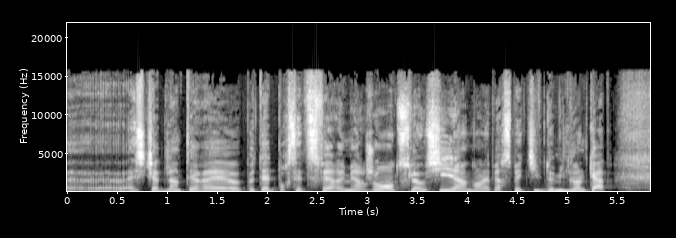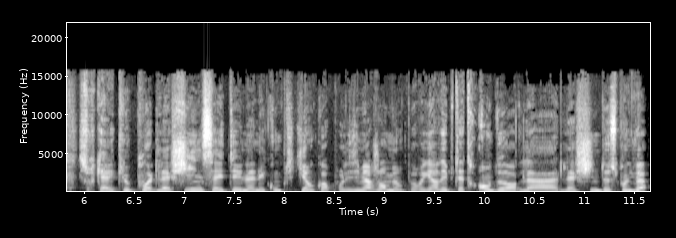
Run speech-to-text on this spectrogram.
euh, est-ce qu'il y a de l'intérêt euh, peut-être pour cette sphère émergente? Là aussi, hein, dans la perspective 2024. C'est sûr qu'avec le poids de la Chine, ça a été une année compliquée encore pour les émergents, mais on peut regarder peut-être en dehors de la, de la Chine de ce point de vue-là.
